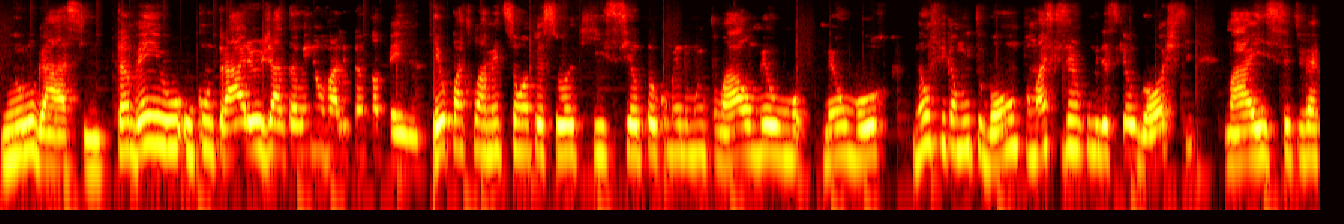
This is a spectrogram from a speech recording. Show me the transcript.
no lugar, assim. Também o, o, contrário já também não vale tanto a pena. Eu, particularmente, sou uma pessoa que, se eu tô comendo muito mal, meu, meu humor não fica muito bom, por mais que sejam comidas que eu goste, mas se tiver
